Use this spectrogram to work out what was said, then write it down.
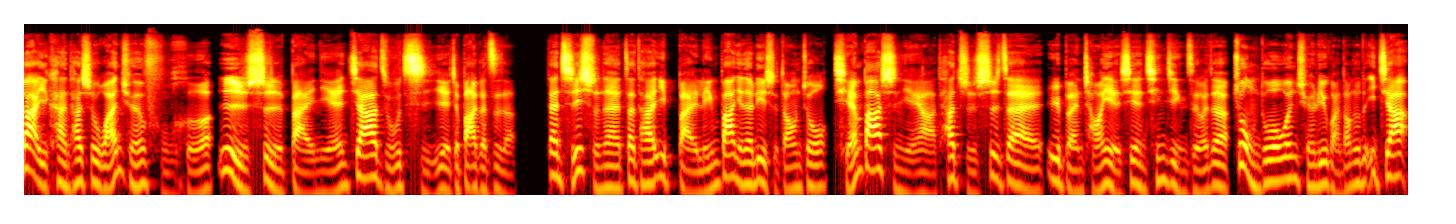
乍一看，它是完全符合日式百年家族企业这八个字的。但其实呢，在它一百零八年的历史当中，前八十年啊，它只是在日本长野县清井泽的众多温泉旅馆当中的一家。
